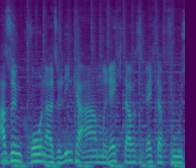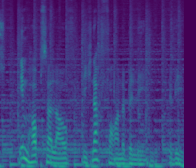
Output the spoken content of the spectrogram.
asynchron, also linker Arm, rechter, rechter Fuß im Hopserlauf dich nach vorne belegen, bewegen.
